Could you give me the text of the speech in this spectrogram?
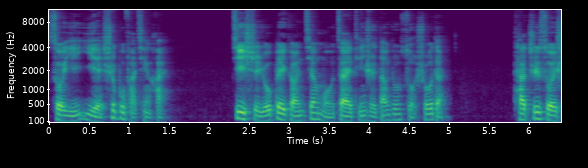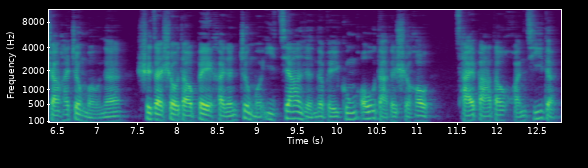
所以也是不法侵害。即使如被告人江某在庭审当中所说的，他之所以伤害郑某呢，是在受到被害人郑某一家人的围攻殴打的时候才拔刀还击的。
